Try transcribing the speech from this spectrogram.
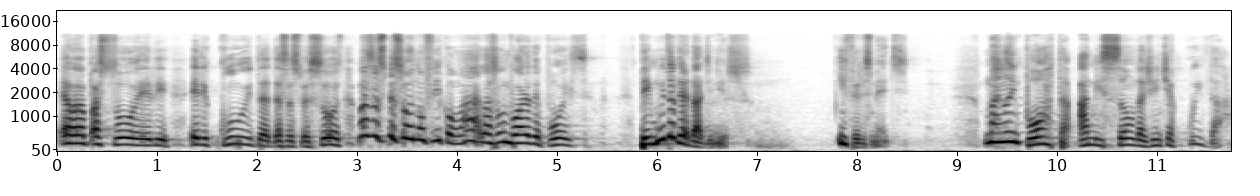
é pastor, ele, ele cuida dessas pessoas, mas as pessoas não ficam lá, elas vão embora depois. Tem muita verdade nisso, infelizmente. Mas não importa, a missão da gente é cuidar.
